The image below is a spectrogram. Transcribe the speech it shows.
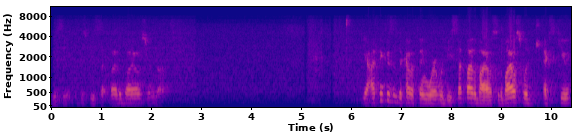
let me see, would this be set by the BIOS or not? Yeah, I think this is the kind of thing where it would be set by the BIOS. So the BIOS would execute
